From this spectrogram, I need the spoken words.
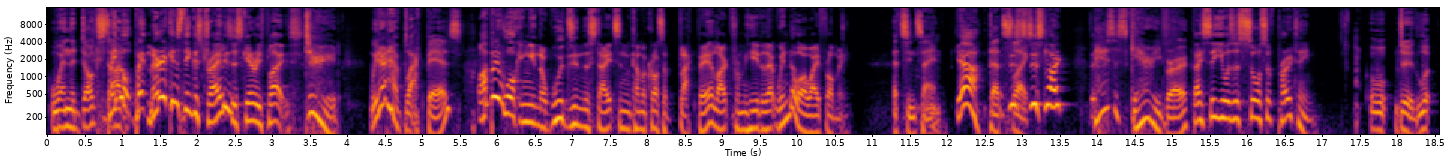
When the dog started. People, but Americans think Australia's a scary place. Dude, we don't have black bears. I've been walking in the woods in the states and come across a black bear, like from here to that window away from me. That's insane. Yeah, That's it's just, like- just like Bears are scary, bro. they see you as a source of protein. Oh, dude, look,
